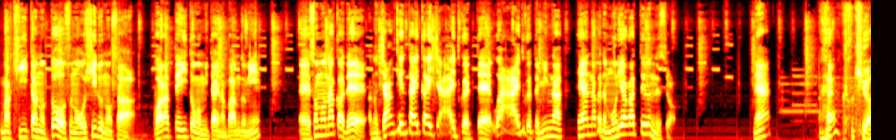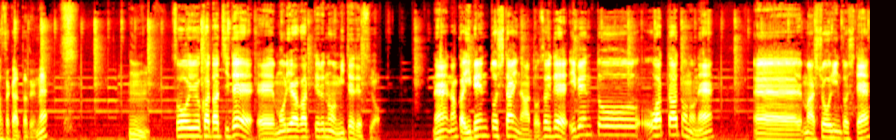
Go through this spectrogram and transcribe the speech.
まあ、聞いたのと、そのお昼のさ、笑っていいともみたいな番組えー、その中で、あの、じゃんけん大会じゃーいとか言って、わーいとか言ってみんな部屋の中で盛り上がってるんですよ。ね？呼吸浅かったというね。うん。そういう形で、えー、盛り上がってるのを見てですよ。ね、なんかイベントしたいなと。それで、イベント終わった後のね、えー、まあ商品として、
